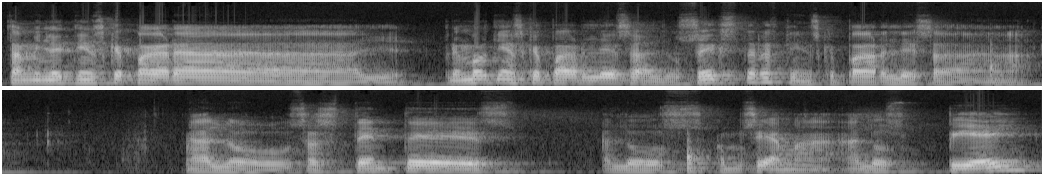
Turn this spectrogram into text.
también le tienes que pagar al... Primero tienes que pagarles a los extras, tienes que pagarles a, a los asistentes, a los, ¿cómo se llama? A los PA.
